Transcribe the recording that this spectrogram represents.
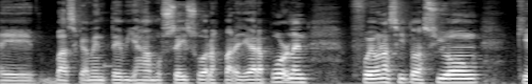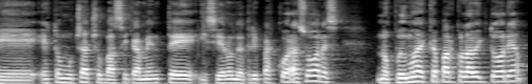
eh, básicamente viajamos seis horas para llegar a Portland, fue una situación que estos muchachos básicamente hicieron de tripas corazones. ¿Nos pudimos escapar con la victoria?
